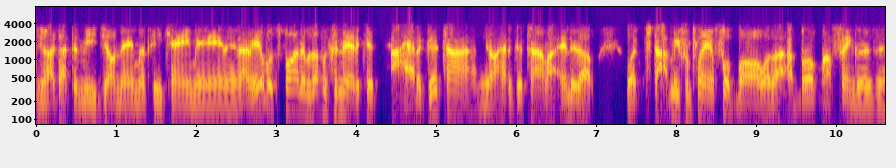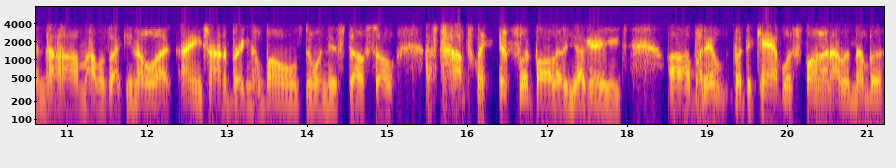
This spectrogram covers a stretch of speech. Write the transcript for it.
you know I got to meet Joe Namath. He came in, and I mean, it was fun. It was up in Connecticut. I had a good time. You know, I had a good time. I ended up what stopped me from playing football was I, I broke my fingers, and um, I was like, you know what, I ain't trying to break no bones doing this stuff. So I stopped playing football at a young age. Uh, but it, but the camp was fun. I remember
